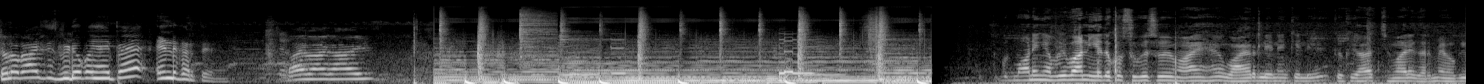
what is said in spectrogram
चलो गाइस इस वीडियो को यहीं पे एंड करते हैं। Bye bye guys good morning everyone ये देखो सुबह सुबह हम आए हैं वायर लेने के लिए क्योंकि आज हमारे घर में होगी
